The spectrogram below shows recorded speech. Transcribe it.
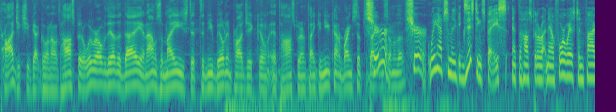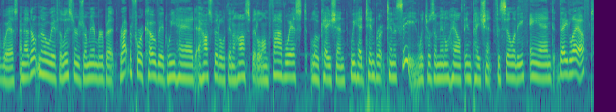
projects you've got going on at the hospital. We were over the other day, and I was amazed at the new building project at the hospital. I'm thinking you kind of bring us up to date Sure, with some of those. sure. We have some existing space at the hospital right now, four west and five west. And I don't know if the listeners remember, but right before COVID, we had a hospital within a hospital on five west location. We had Ten Broeck, Tennessee, which was a mental health inpatient facility, and they left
